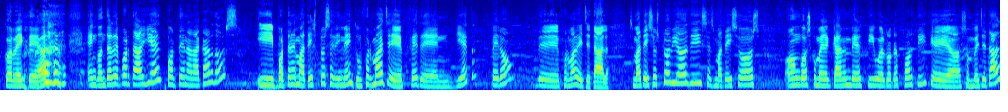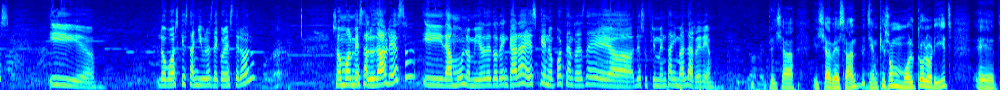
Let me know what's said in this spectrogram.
Correcte. Eh? En comptes de portar llet, porten anacardos i porten el mateix procediment que un formatge fet en llet, però de forma vegetal. Els mateixos probiòtics, els mateixos hongos com el camembert o el roqueforti, que uh, són vegetals, i el uh, bo és que estan lliures de colesterol, són molt més saludables i damunt, el millor de tot encara, és que no porten res de, uh, de sofriment animal darrere. Eixa, eixa vessant, vegem que són molt colorits, eh,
